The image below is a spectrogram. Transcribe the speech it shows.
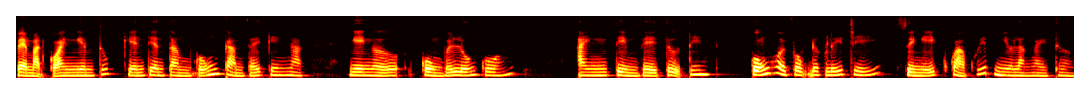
Vẻ mặt của anh nghiêm túc khiến thiên tầm cũng cảm thấy kinh ngạc, nghi ngờ cùng với luống cuống. Anh tìm về tự tin, cũng hồi phục được lý trí, suy nghĩ quả quyết như là ngày thường.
